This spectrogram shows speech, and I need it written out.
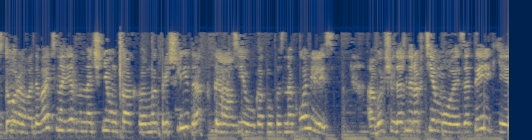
Здорово. Давайте, наверное, начнем, как мы пришли, да, к коллективу, как мы познакомились. А, В общем, даже, наверное, в тему эзотерики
